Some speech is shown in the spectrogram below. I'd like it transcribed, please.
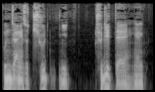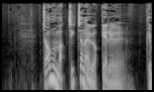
문장에서 줄, 이 줄일 때 그냥 점을 막 찍잖아요, 몇 개를. 그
